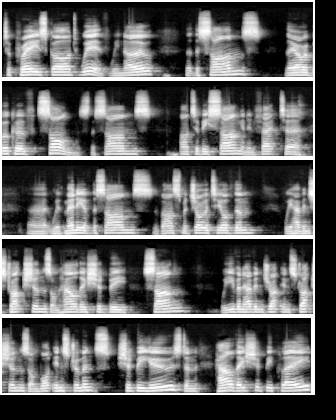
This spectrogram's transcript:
to praise God with. We know that the Psalms, they are a book of songs. The Psalms are to be sung, and in fact, uh, uh, with many of the Psalms, the vast majority of them, we have instructions on how they should be sung. We even have instru- instructions on what instruments should be used and how they should be played.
